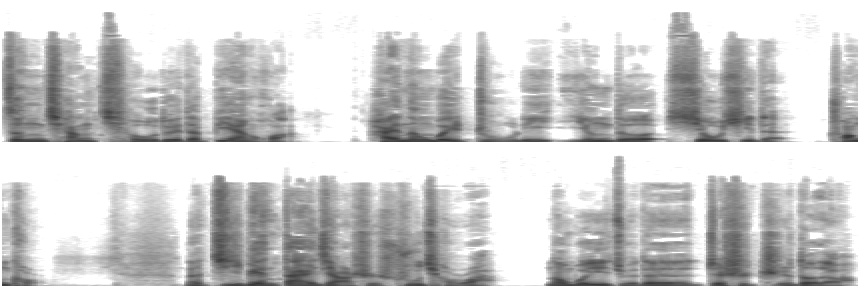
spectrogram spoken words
增强球队的变化，还能为主力赢得休息的窗口。那即便代价是输球啊，那我也觉得这是值得的。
